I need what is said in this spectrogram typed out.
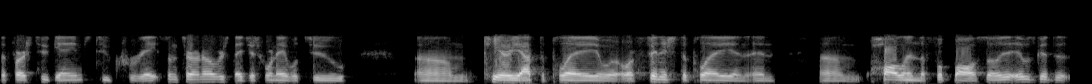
the first two games to create some turnovers. They just weren't able to um, carry out the play or, or finish the play and, and um, haul in the football. So it, it was good to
